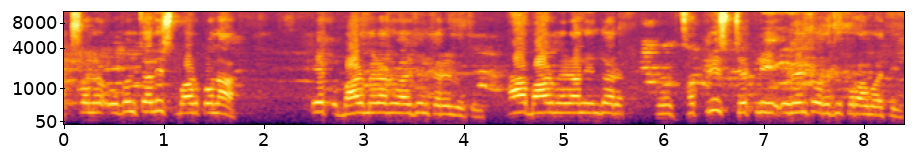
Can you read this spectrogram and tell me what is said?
એકસો ને ઓગણચાલીસ બાળકોના એક બાળમેળાનું આયોજન કરેલું હતું. આ બાળમેળાની અંદર છત્રીસ જેટલી ઇવેન્ટો રજૂ કરવામાં હતી.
